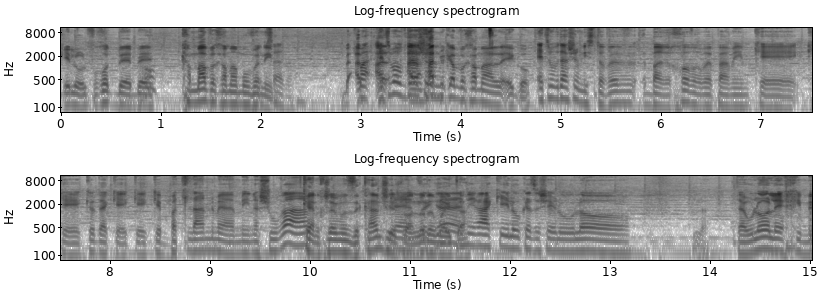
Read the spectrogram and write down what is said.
כאילו, לפחות ב- בכמה וכמה מובנים. בסדר. על- אחת מכמה וכמה על אגו. עצם העובדה שהוא מסתובב ברחוב הרבה פעמים כ... כ... יודע. כבטלן מן השורה. כן, עכשיו עם הזקן שיש לו, אני לא יודע מה זה הייתה. נראה כאילו כזה שהוא לא... לא. הוא לא הולך עם...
